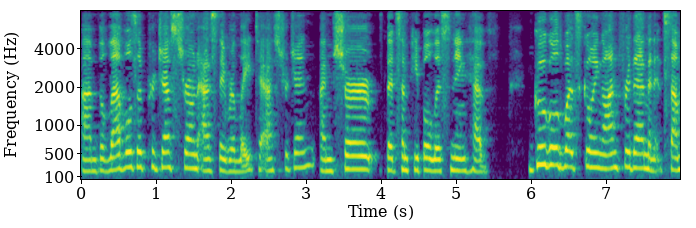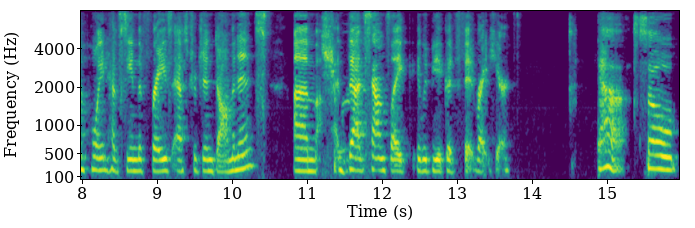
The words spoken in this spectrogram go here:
um, the levels of progesterone as they relate to estrogen. I'm sure that some people listening have Googled what's going on for them and at some point have seen the phrase estrogen dominance. Um, sure. That sounds like it would be a good fit right here. Yeah, so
